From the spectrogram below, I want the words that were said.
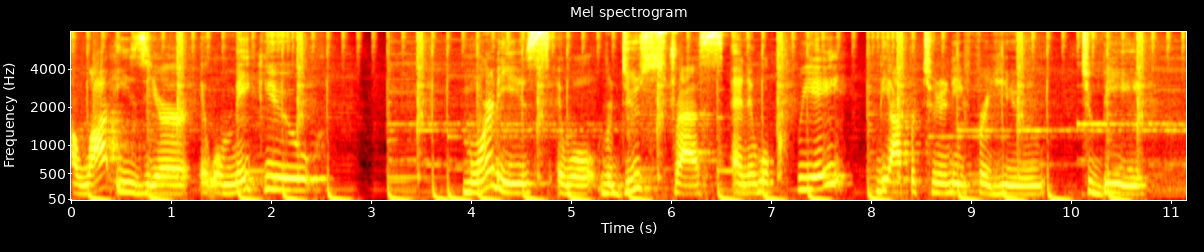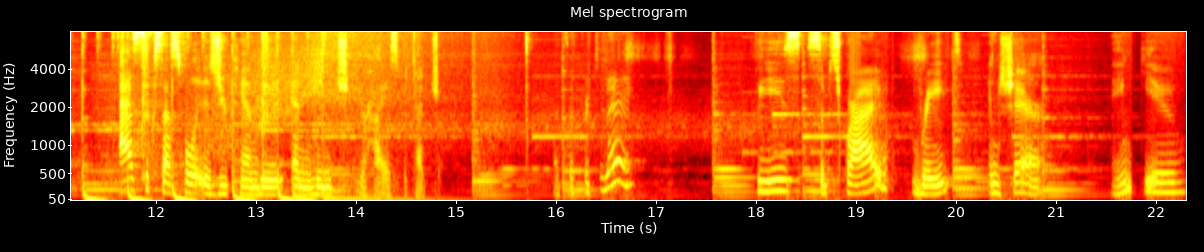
a lot easier. It will make you more at ease, it will reduce stress, and it will create the opportunity for you to be as successful as you can be and reach your highest potential. That's it for today. Please subscribe, rate, and share. Thank you.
